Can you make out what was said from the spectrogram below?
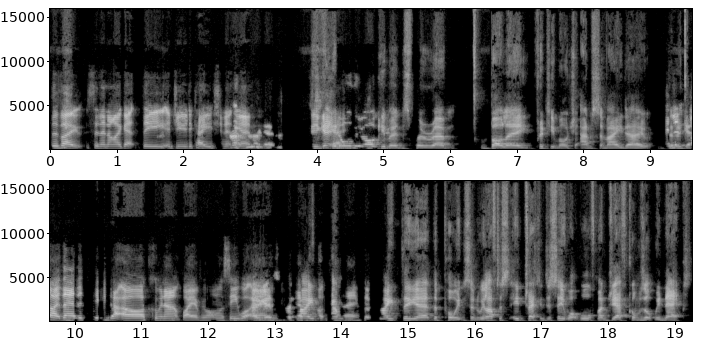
the votes, and then I get the adjudication at the end. So you're getting okay. all the arguments for um, Boly, pretty much, and Semedo. It looks like they're the two that are coming out by everyone. We'll see what. Um, yes, they've made, they've made the uh, the points, and we'll have to. Interesting to see what Wolfman Jeff comes up with next.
